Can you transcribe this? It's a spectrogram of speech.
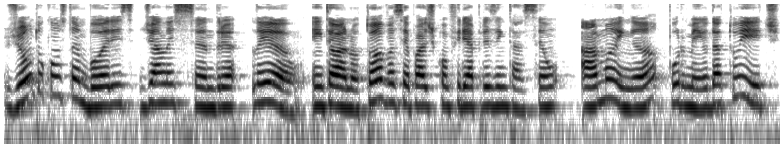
junto com os tambores de Alessandra Leão. Então anotou? Você pode conferir a apresentação amanhã por meio da Twitch.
